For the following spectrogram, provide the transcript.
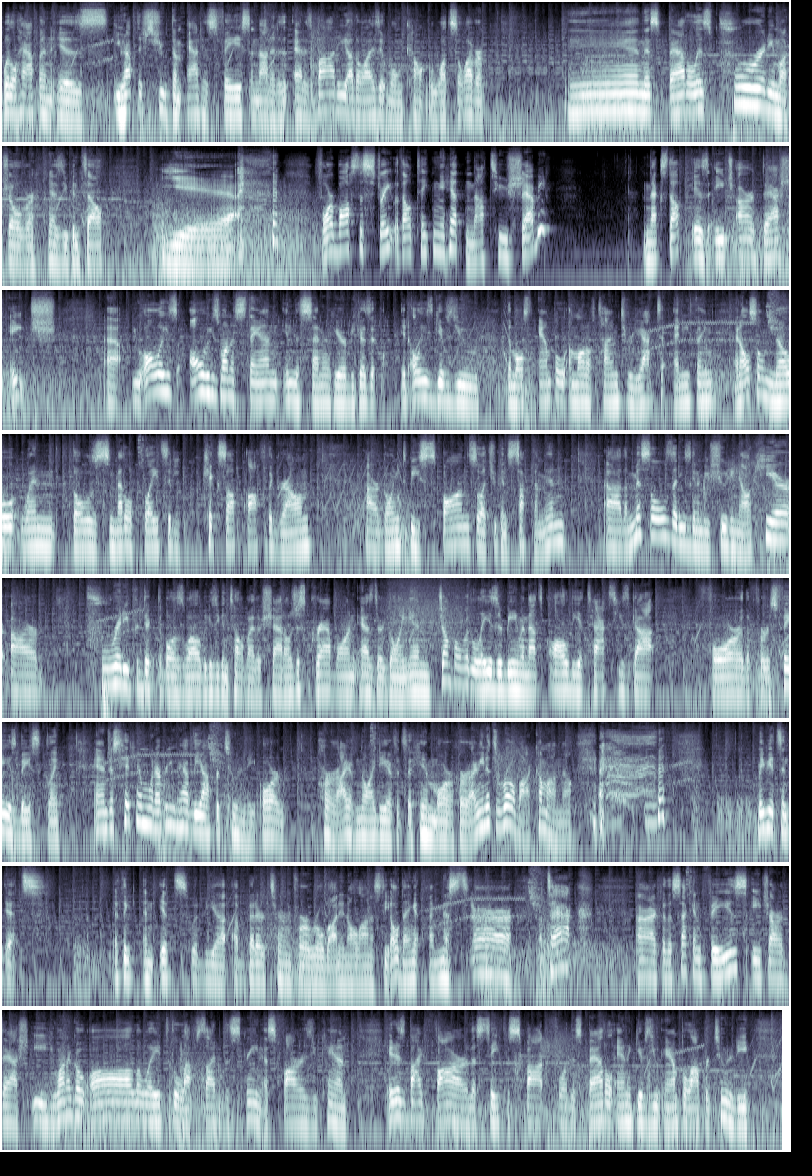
what'll happen is you have to shoot them at his face and not at his, at his body, otherwise it won't count whatsoever. And this battle is pretty much over, as you can tell. Yeah. Four bosses straight without taking a hit, not too shabby. Next up is HR-H. Uh, you always, always want to stand in the center here because it, it always gives you the most ample amount of time to react to anything and also know when those metal plates that he kicks up off the ground are going to be spawned so that you can suck them in. Uh, the missiles that he's going to be shooting out here are pretty predictable as well because you can tell by their shadows. Just grab one as they're going in, jump over the laser beam, and that's all the attacks he's got for the first phase, basically and just hit him whenever you have the opportunity, or her. I have no idea if it's a him or a her. I mean, it's a robot, come on now. Maybe it's an it's. I think an it's would be a, a, better term for a robot, in all honesty. Oh, dang it, I missed. Attack! Alright, for the second phase, HR-E, you want to go all the way to the left side of the screen as far as you can. It is by far the safest spot for this battle, and it gives you ample opportunity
